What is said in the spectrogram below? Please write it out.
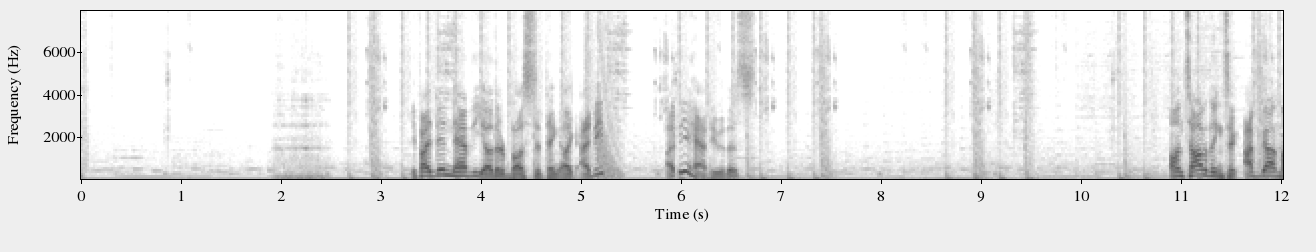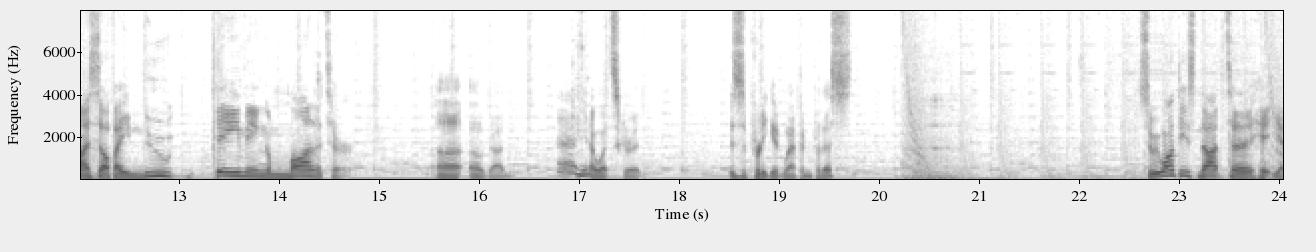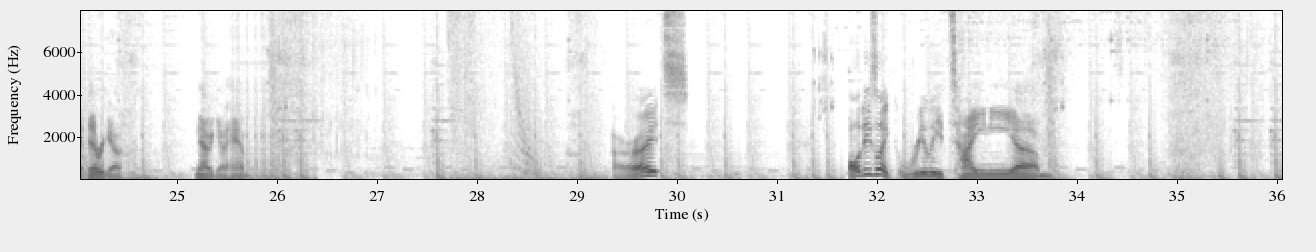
If I didn't have the other busted thing, like, I'd be... I'd be happy with this. On top of things, I've got myself a new gaming monitor. Uh, oh, God. Eh, you know what? Screw it. This is a pretty good weapon for this. so we want these not to hit yet. There we go. Now we go, Ham. All right. All these, like, really tiny, um...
